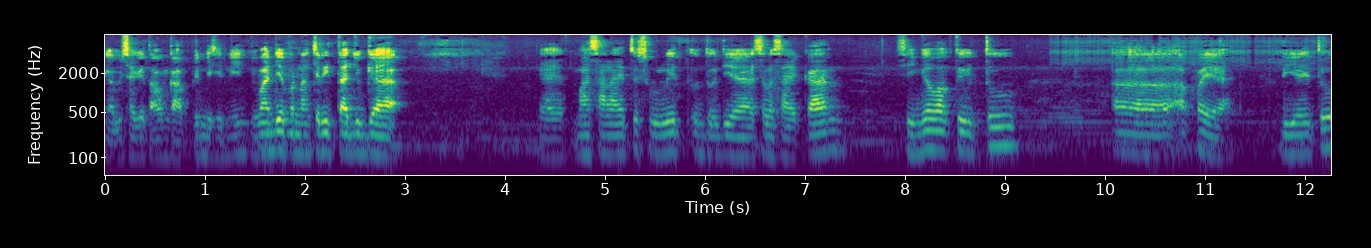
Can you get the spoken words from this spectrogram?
nggak bisa kita ungkapin di sini. Cuma dia pernah cerita juga Ya, masalah itu sulit untuk dia selesaikan sehingga waktu itu uh, apa ya dia itu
